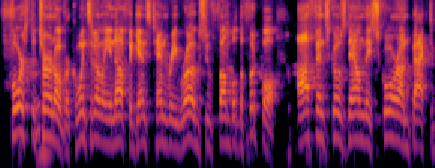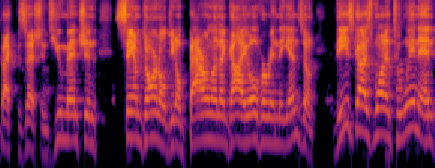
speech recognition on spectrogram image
forced a mm-hmm. turnover, coincidentally enough, against Henry Ruggs, who fumbled the football. Offense goes down. They score on back to back possessions. You mentioned Sam Darnold, you know, barreling a guy over in the end zone. These guys wanted to win. And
